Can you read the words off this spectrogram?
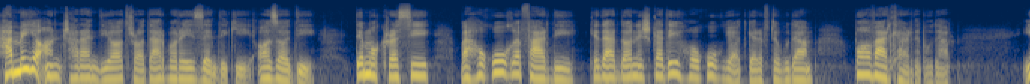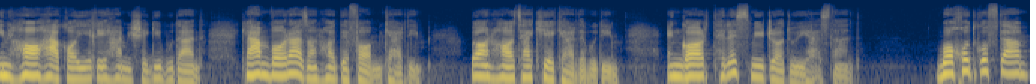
همه آن چرندیات را درباره زندگی، آزادی، دموکراسی و حقوق فردی که در دانشکده حقوق یاد گرفته بودم باور کرده بودم. اینها حقایقی همیشگی بودند که همواره از آنها دفاع می کردیم. به آنها تکیه کرده بودیم. انگار تلسمی جادویی هستند. با خود گفتم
